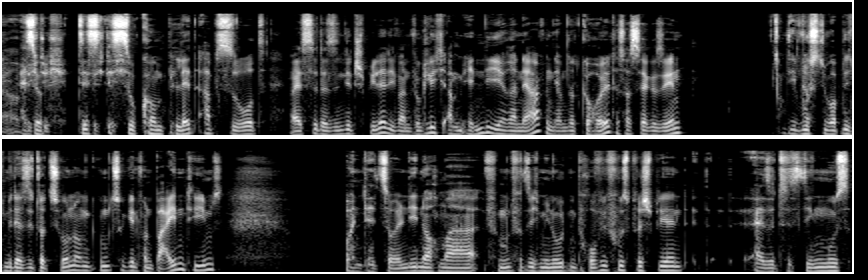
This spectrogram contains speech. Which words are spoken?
Ja, also wichtig, das wichtig. ist so komplett absurd. Weißt du, da sind jetzt Spieler, die waren wirklich am Ende ihrer Nerven, die haben dort geheult, das hast du ja gesehen. Die wussten überhaupt nicht mit der Situation um, umzugehen von beiden Teams. Und jetzt sollen die noch mal 45 Minuten Profifußball spielen. Also das Ding muss,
